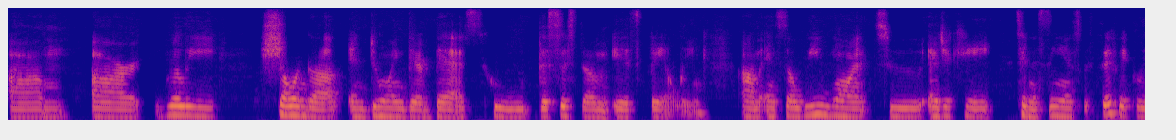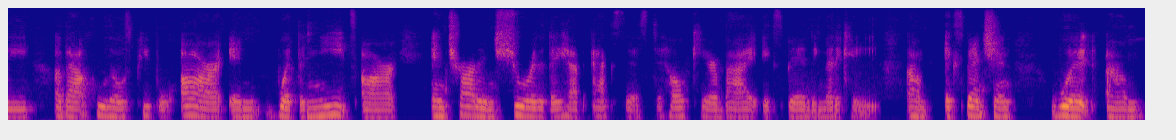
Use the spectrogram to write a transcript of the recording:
um, are really showing up and doing their best, who the system is failing. Um, and so we want to educate Tennesseans specifically about who those people are and what the needs are and try to ensure that they have access to health care by expanding Medicaid. Um, expansion would um,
